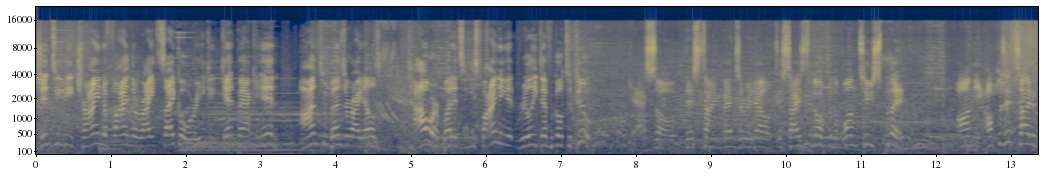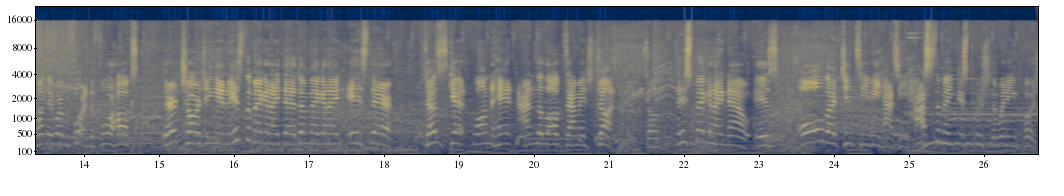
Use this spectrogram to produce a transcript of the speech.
Jin TV trying to find the right cycle where he can get back in onto Benzer Ridel's tower, but it's he's finding it really difficult to do. Yeah, so this time Benzer Ridel decides to go for the 1-2 split on the opposite side of what they were before. And the four Hogs, they're charging in. Is the Mega Knight there? The Mega Knight is there. Does get one hit and the log damage done. So this Mega Knight now is all that Jin TV has. He has to make this push the winning push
